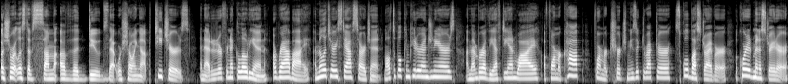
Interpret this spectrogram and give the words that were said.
A short list of some of the dudes that were showing up teachers, an editor for Nickelodeon, a rabbi, a military staff sergeant, multiple computer engineers, a member of the FDNY, a former cop, former church music director, school bus driver, a court administrator,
